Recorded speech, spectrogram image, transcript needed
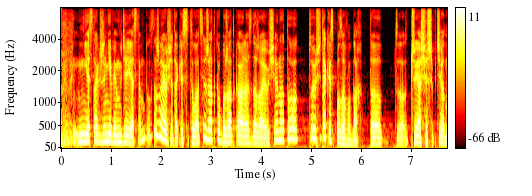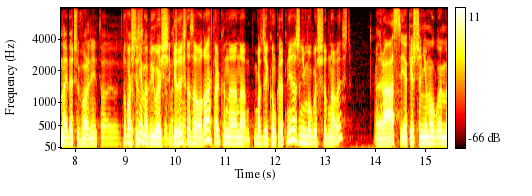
jest tak, że nie wiem gdzie jestem, bo zdarzają się takie sytuacje, rzadko, bo rzadko, ale zdarzają się, no to, to już i tak jest po zawodach. To, to czy ja się szybciej odnajdę, czy wolniej, to No to właśnie, nie ma zgubiłeś się kiedyś na zawodach, tak na, na bardziej konkretnie, że nie mogłeś się odnaleźć? Raz, jak jeszcze nie mogłem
